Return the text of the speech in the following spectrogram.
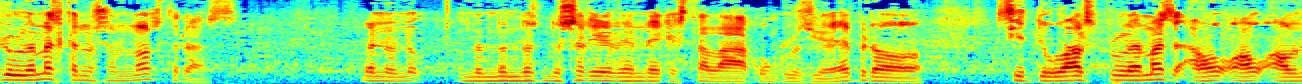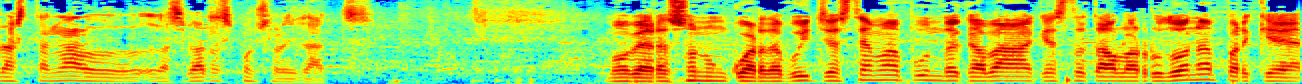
problemes que no són nostres bueno, no, no, no, no seria ben bé aquesta la conclusió, eh? però situar els problemes a, a, a on estan el, les seves responsabilitats. Molt bé, ara són un quart de vuit, ja estem a punt d'acabar aquesta taula rodona perquè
